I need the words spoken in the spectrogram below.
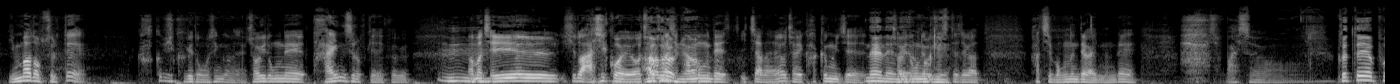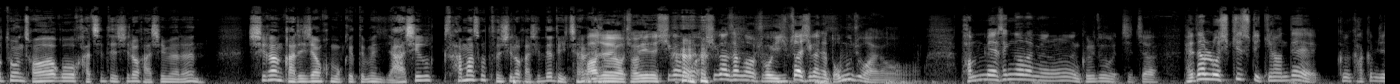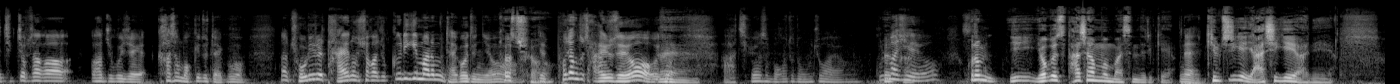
입맛 없을 때 가끔씩 그게 너무 생각나요. 저희 동네 다행스럽게 그 음. 아마 제일 씨도 아실 거예요. 저랑 아, 같이. 밥 먹는 데 있잖아요. 저희 가끔 이제 네네네, 저희 동네 거기. 오셨을 때 제가 같이 먹는 데가 있는데 아, 참 맛있어요. 그때 보통 저하고 같이 드시러 가시면은 시간 가리지 않고 먹기 때문에 야식 삼아서 드시러 가실 때도 있잖아요. 맞아요. 저희는 시간 시간 상관없이 거의 24시간이 너무 좋아요. 밤에 생각나면은 그래도 진짜 배달로 시킬 수도 있긴 한데 그 가끔 이제 직접 사가 가지고 이제 가서 먹기도 되고 조리를 다 해놓으셔 가지고 끓이기만 하면 되거든요. 그렇죠. 포장도 잘 해주세요. 그래서 네. 아 집에 와서 먹어도 너무 좋아요. 꿀맛이에요. 그럼 이 여기서 다시 한번 말씀드릴게요. 네. 김치찌개 야식이에요, 아니에요?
